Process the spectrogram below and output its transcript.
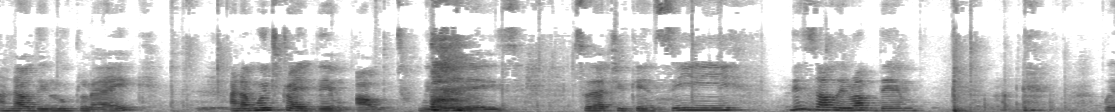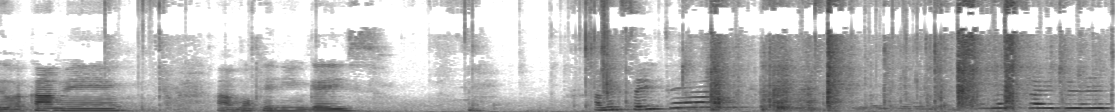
and how they look like. And i'm going to try them out with you guys so that you can see. This is how they wrap them. They were coming. I'm opening guys. I'm excited. I'm excited.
